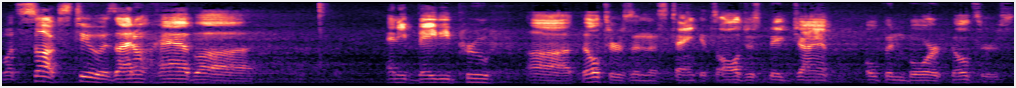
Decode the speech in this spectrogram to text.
What sucks too is I don't have uh, any baby proof uh, filters in this tank. It's all just big giant open bore filters.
